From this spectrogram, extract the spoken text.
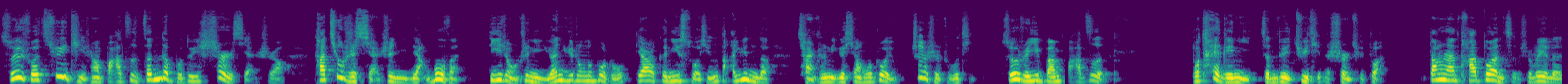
所以说，具体上八字真的不对事儿显示啊，它就是显示你两部分。第一种是你原局中的不足，第二个你所行大运的产生的一个相互作用，这是主体。所以说，一般八字不太给你针对具体的事儿去断。当然，它断只是为了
